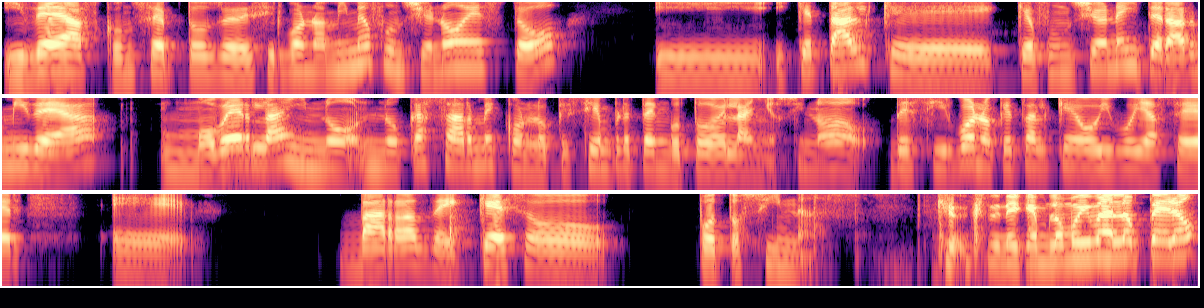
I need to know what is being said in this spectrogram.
ideas, conceptos de decir, bueno, a mí me funcionó esto y, qué tal que, que, funcione iterar mi idea, moverla y no, no casarme con lo que siempre tengo todo el año, sino decir, bueno, qué tal que hoy voy a hacer... Eh, barras de queso potosinas. Creo que es un ejemplo muy malo, pero,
